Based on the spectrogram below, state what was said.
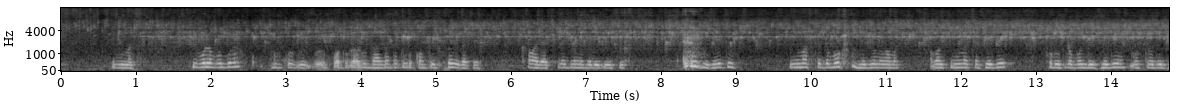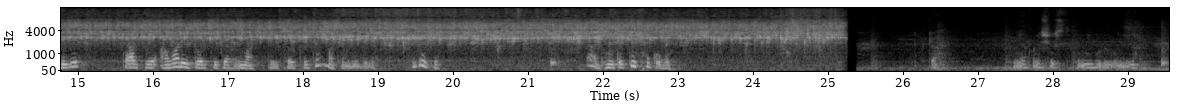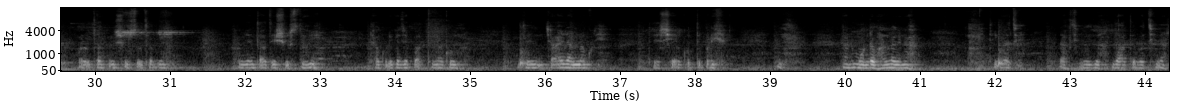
চিংড়ি মাছ। কী বলল বন্ধুরা? পটল আলুর ডালটা কিন্তু কমপ্লিট হয়ে গেছে। খাওয়া যায় ছেলের জন্য বেরিয়ে দিয়েছি যেহেতু চিংড়ি মাছটা দেবো সেই জন্য আমার আবার চিংড়ি মাছটা ভেজে হলুদ লবণ দিয়ে ভেজে মশলা দিয়ে ভেজে তারপরে আবার এই তরকারিটা মাছ এই তরকারিটা মাছের দিয়ে দেবো, ঠিক আছে? আর ঝোলটা একটু শুকোবো। আমি এখনও সুস্থ হইনি বলে বন্ধুরা। ভালো থাকবেন, সুস্থ থাকবেন। আমি যেন তাড়াতাড়ি সুস্থ হই। ঠাকুরের কাছে প্রার্থনা করুন। যে যাই রান্না করি, তাই শেয়ার করতে পারি। মনটা ভালো লাগে না। ঠিক আছে, রাখছি দাঁড়াতে পারছি না।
